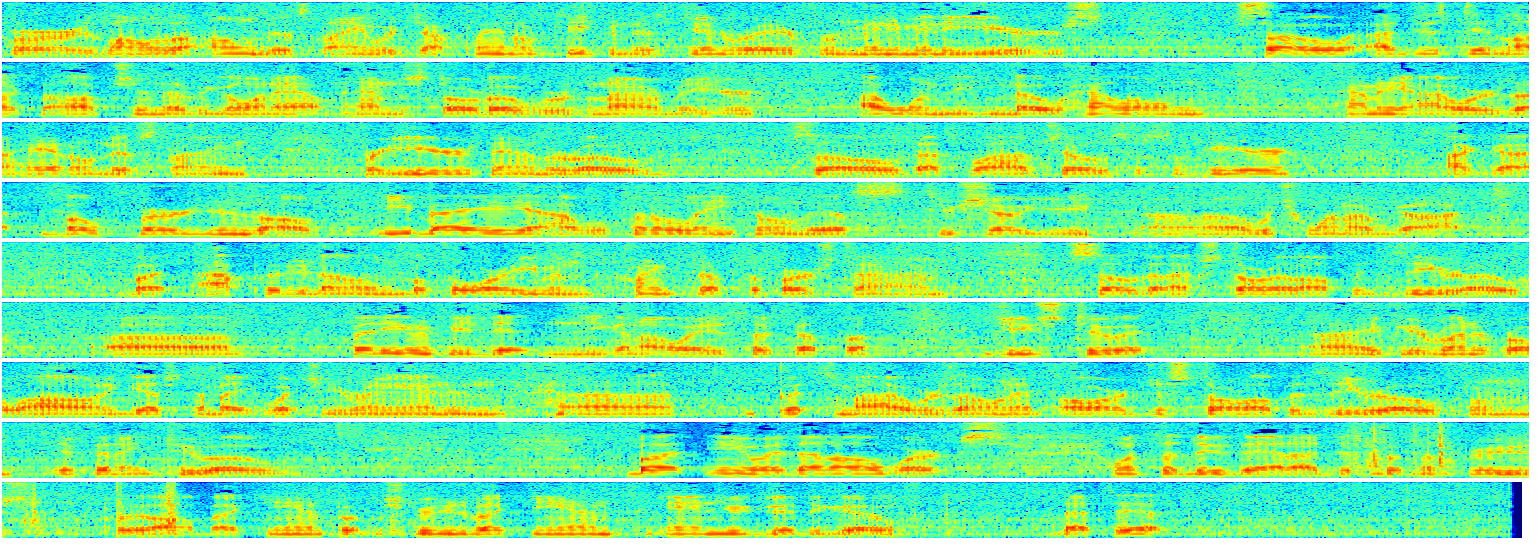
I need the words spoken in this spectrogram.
for as long as I own this thing, which I plan on keeping this generator for many, many years. So I just didn't like the option of it going out and having to start over with an hour meter. I wanted to know how long, how many hours I had on this thing for years down the road. So that's why I chose this one here. I got both versions off eBay. I will put a link on this to show you uh, which one I've got. But I put it on before I even cranked up the first time so that I started off at zero. Uh, but even if you didn't, you can always hook up a juice to it uh, if you run it for a while and guesstimate what you ran and uh, put some hours on it, or just start off at zero from if it ain't too old. But anyway, that all works. Once I do that, I just put my screws, put it all back in, put my screws back in, and you're good to go. That's it.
